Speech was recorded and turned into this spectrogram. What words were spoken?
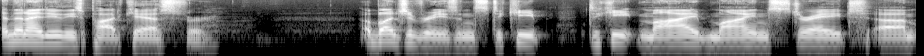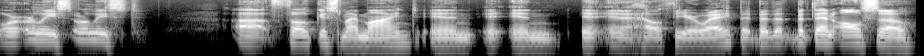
And then I do these podcasts for a bunch of reasons to keep to keep my mind straight, um, or, or at least or at least uh, focus my mind in, in in in a healthier way. But but but then also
